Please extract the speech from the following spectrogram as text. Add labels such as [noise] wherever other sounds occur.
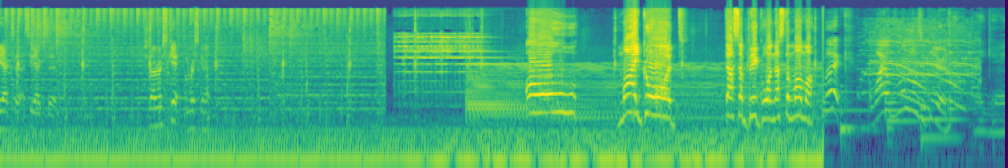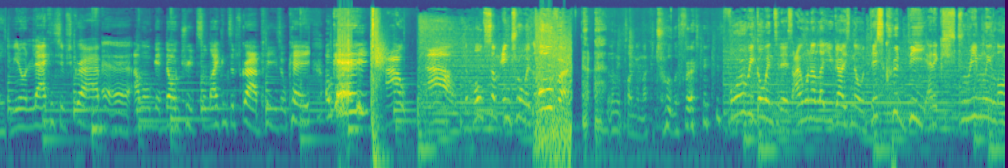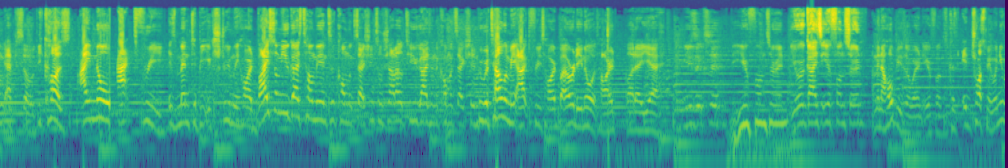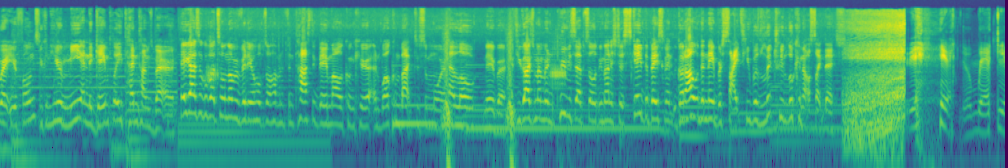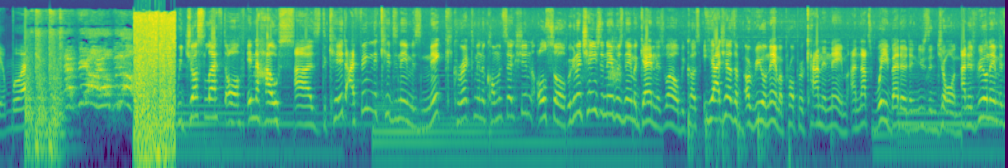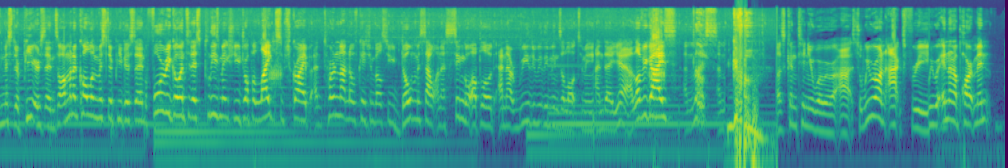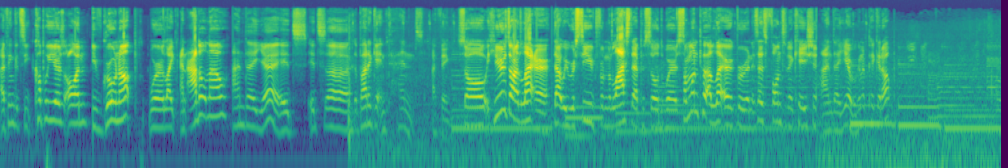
the exit. I see the exit. Should I risk it? I'm risking it. Oh my god! That's a big one. That's the mama. Look, a wild Romeo's appeared. Hey guys, if you don't like and subscribe, uh, I won't get dog treats. So like and subscribe, please. Okay? Okay. Ow! Now the wholesome intro is over. Let me plug in my [laughs] controller first. Before we go into this, I want to let you guys know this could be an extremely long episode because I know Act 3 is meant to be extremely hard. By some of you guys tell me into the comment section, so shout out to you guys in the comment section who were telling me Act 3 is hard, but I already know it's hard. But uh, yeah, the music's in, the earphones are in, your guys' earphones are in. I mean, I hope you are wearing earphones because it, trust me, when you wear earphones, you can hear me and the gameplay 10 times better. Hey guys, welcome back to another video. Hope you're having a fantastic day. Malikong here, and welcome back to some more Hello Neighbor. If you guys remember in the previous episode, we managed to escape the basement. We got out of the neighbor's sights. He was literally looking at us like this. [laughs] We just left off in the house as the kid. I think the kid's name is Nick. Correct me in the comment section. Also, we're gonna change the neighbor's name again as well because he actually has a, a, real name, a proper canon name, and that's way better than using John. And his real name is Mr. Peterson, so I'm gonna call him Mr. Peterson. Before we go into this, please make sure you drop a like, subscribe, and turn on that notification bell so you don't miss out on a single upload, and that really, really means a lot to me. And uh, yeah, I love you guys, and let's go. Let's continue where we were at. So we were on Act 3. We were in an apartment. I think it's a couple years on. We've grown up. We're like an adult now. And uh, yeah, it's it's uh about to get intense, I think. So here's our letter that we received from the last episode where someone put a letter through and it says Fontanication. And uh, yeah, we're gonna pick it up.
